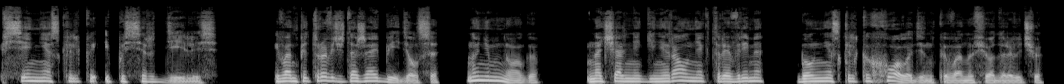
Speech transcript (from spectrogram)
все несколько и посердились. Иван Петрович даже обиделся, но немного. Начальник генерал некоторое время был несколько холоден к Ивану Федоровичу.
